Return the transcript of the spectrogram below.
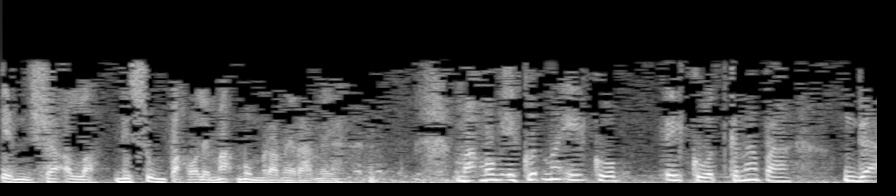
insya Allah disumpah oleh makmum rame-rame. Makmum ikut mah ikut, ikut. Kenapa? Enggak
